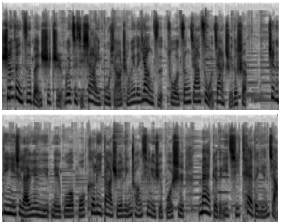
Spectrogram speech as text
身份资本是指为自己下一步想要成为的样子做增加自我价值的事儿。这个定义是来源于美国伯克利大学临床心理学博士 Meg 的一期 TED 演讲。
